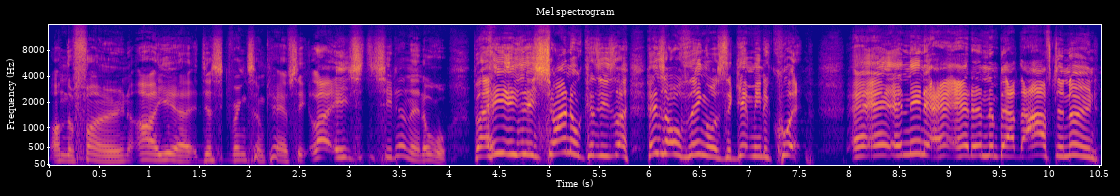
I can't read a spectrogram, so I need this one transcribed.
on the phone, oh yeah, just bring some KFC. Like she didn't at all. But he, he's trying to because he's like his whole thing was to get me to quit. And, and then at, at about the afternoon,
